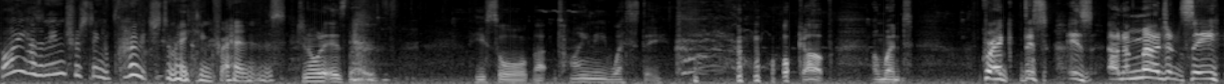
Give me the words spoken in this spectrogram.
Barney has an interesting approach to making friends. Do you know what it is though? he saw that tiny Westie walk up and went, Greg, this is an emergency.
